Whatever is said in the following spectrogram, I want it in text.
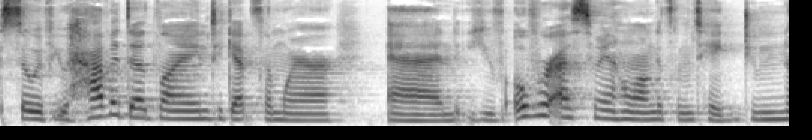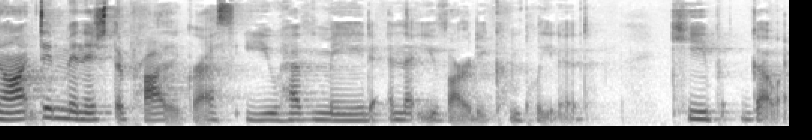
So if you have a deadline to get somewhere and you've overestimated how long it's going to take, do not diminish the progress you have made and that you've already completed. Keep going.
